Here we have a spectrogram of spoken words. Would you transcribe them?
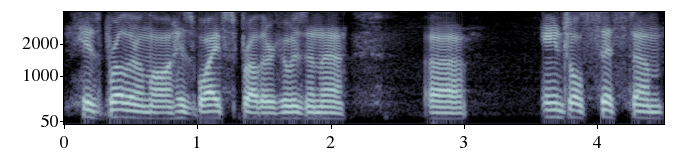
his brother in law, his wife's brother, who was in the uh, Angel system,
